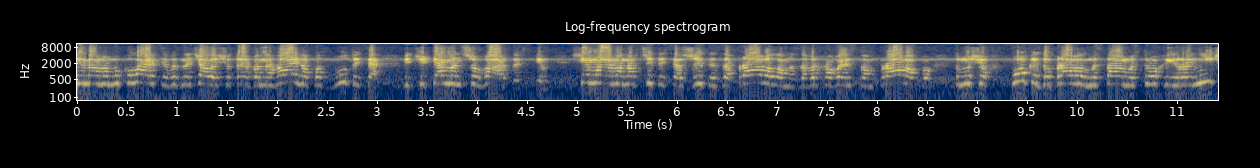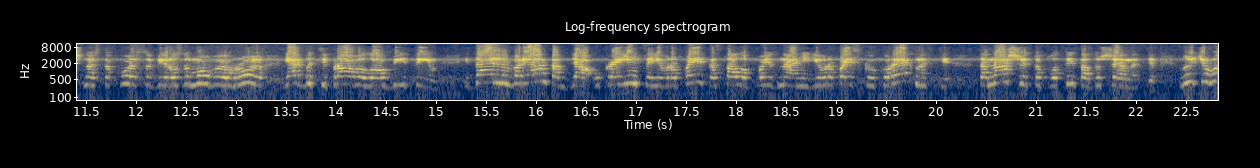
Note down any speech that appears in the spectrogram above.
Ще нами миколаївці визначали, що треба негайно позбутися відчуття меншовартості. Ще маємо навчитися жити за правилами, за верховенством права, тому що поки до правил ми ставимось трохи іронічно з такою собі розумовою грою, як би ці правила обійти. Ідеальним варіантом для українця-європейця стало б поєднання європейської коректності та нашої теплоти та душевності. Ну і чого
